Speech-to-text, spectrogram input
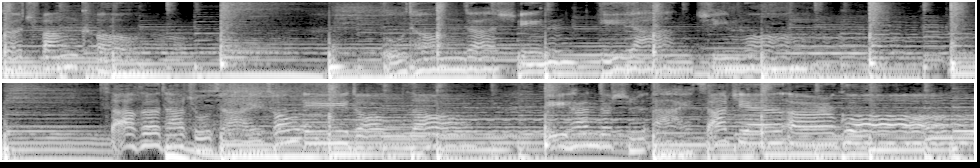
个窗口，不同的心他和她住在同一栋楼，遗憾的是爱擦肩而过。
